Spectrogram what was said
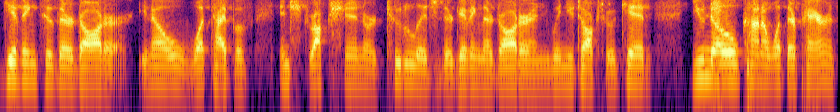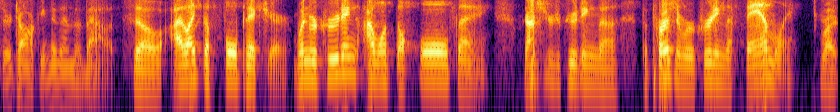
giving to their daughter, you know, what type of instruction or tutelage they're giving their daughter. And when you talk to a kid, you know kind of what their parents are talking to them about. So I like the full picture. When recruiting, I want the whole thing. We're not just recruiting the, the person, we're recruiting the family. Right.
